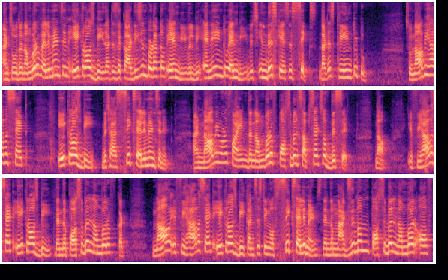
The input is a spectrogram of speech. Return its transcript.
And so the number of elements in A cross B that is the Cartesian product of A and B will be NA into NB which in this case is 6 that is 3 into 2. So now we have a set A cross B which has 6 elements in it and now we want to find the number of possible subsets of this set. Now if we have a set A cross B, then the possible number of cut. Now, if we have a set A cross B consisting of 6 elements, then the maximum possible number of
